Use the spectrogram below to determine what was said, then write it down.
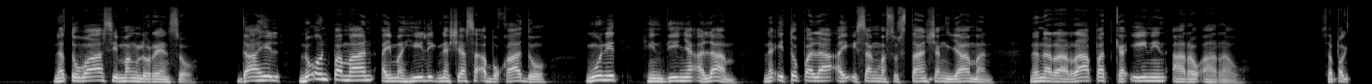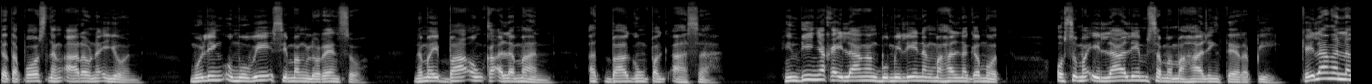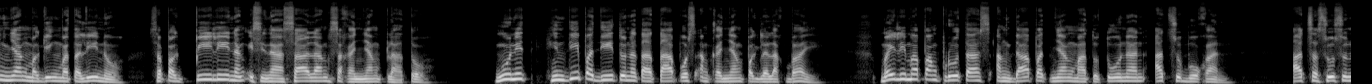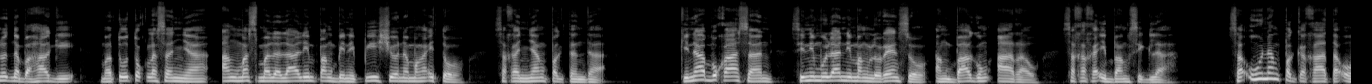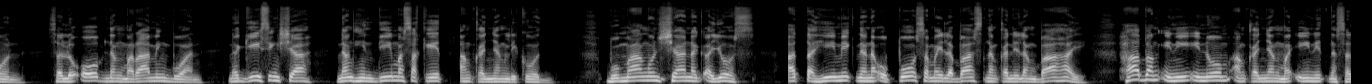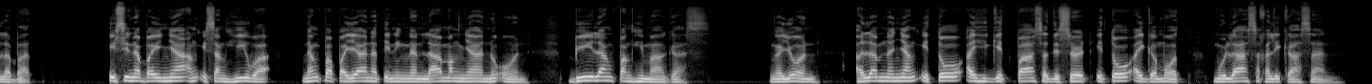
Natuwa si Mang Lorenzo dahil noon pa man ay mahilig na siya sa abokado ngunit hindi niya alam na ito pala ay isang masustansyang yaman na nararapat kainin araw-araw. Sa pagtatapos ng araw na iyon, muling umuwi si Mang Lorenzo na may baong kaalaman at bagong pag-asa. Hindi niya kailangang bumili ng mahal na gamot o sumailalim sa mamahaling therapy. Kailangan lang niyang maging matalino sa pagpili ng isinasalang sa kanyang plato. Ngunit hindi pa dito natatapos ang kanyang paglalakbay. May lima pang prutas ang dapat niyang matutunan at subukan. At sa susunod na bahagi, matutuklasan niya ang mas malalalim pang benepisyo ng mga ito sa kanyang pagtanda. Kinabukasan, sinimulan ni Mang Lorenzo ang bagong araw sa kakaibang sigla. Sa unang pagkakataon, sa loob ng maraming buwan, nagising siya nang hindi masakit ang kanyang likod. Bumangon siya nag-ayos at tahimik na naupo sa may labas ng kanilang bahay habang iniinom ang kanyang mainit na salabat. Isinabay niya ang isang hiwa ng papaya na tiningnan lamang niya noon bilang panghimagas. Ngayon, alam na niyang ito ay higit pa sa dessert, ito ay gamot mula sa kalikasan.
